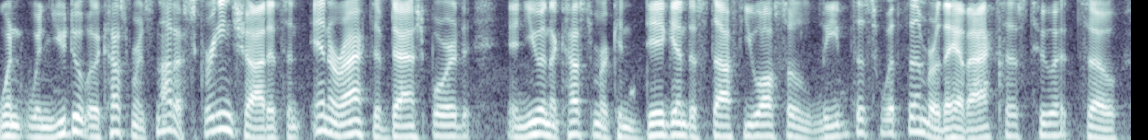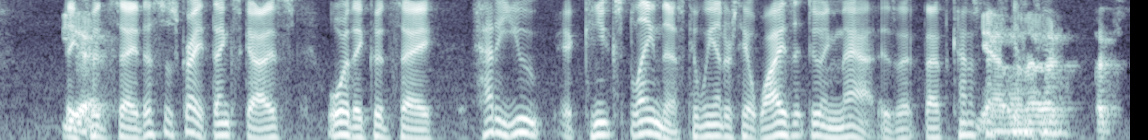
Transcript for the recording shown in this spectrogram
when when you do it with a customer, it's not a screenshot; it's an interactive dashboard, and you and the customer can dig into stuff. You also leave this with them, or they have access to it. So they yeah. could say, "This is great, thanks, guys," or they could say, "How do you? Can you explain this? Can we understand why is it doing that? Is it that kind of stuff?" Yeah, no, that's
